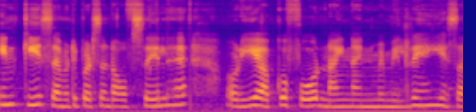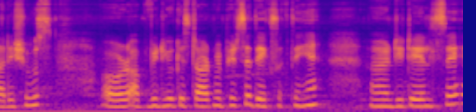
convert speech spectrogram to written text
इनकी सेवेंटी परसेंट ऑफ़ सेल है और ये आपको फ़ोर नाइन नाइन में मिल रहे हैं ये सारे शूज़ और आप वीडियो के स्टार्ट में फिर से देख सकते हैं डिटेल से।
